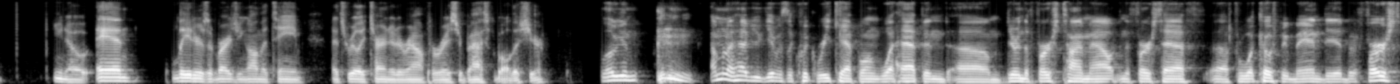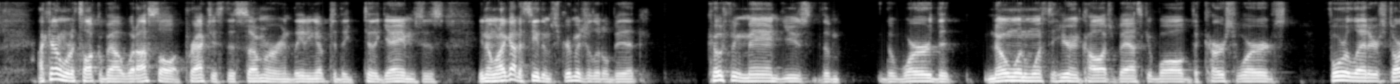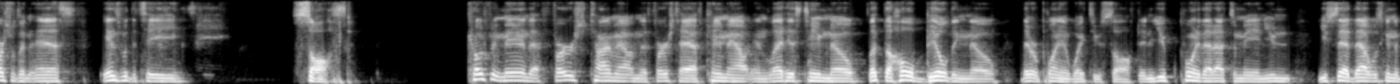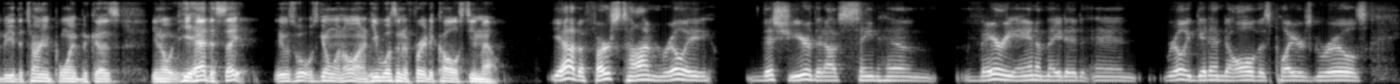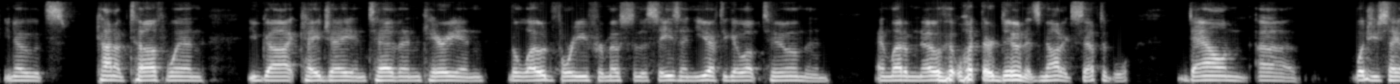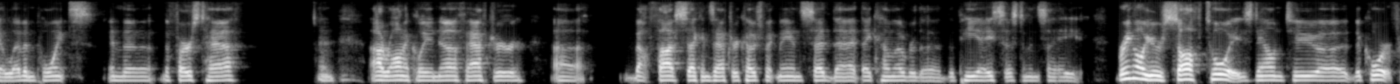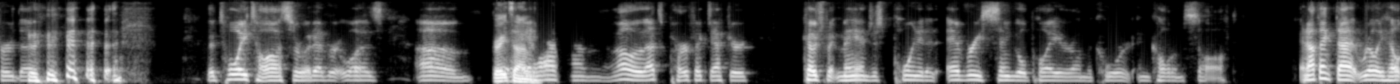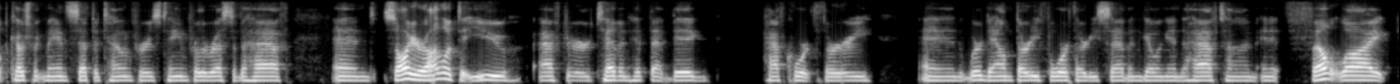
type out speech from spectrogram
you know, and leaders emerging on the team that's really turned it around for Racer basketball this year. Logan, I'm going to have you give us a quick recap on what happened um, during the first time out in the first half uh, for what Coach McMahon did. But first, I kind of want to talk about what I saw at practice this summer and leading up to the to the games. Is you know when I got to see them scrimmage a little bit, Coach McMahon used the the word that no one wants to hear in college basketball, the curse words, four letters, starts with an S, ends with a T, soft. Coach McMahon, that first time out in the first half, came out and let his team know, let the whole building know they were playing way too soft. And you pointed that out to me, and you you said that was going to be the turning point because you know he had to say it. It was what was going on, and he wasn't afraid to call his team out. Yeah, the first time really this year that I've seen him very animated and really get into all of his players' grills. You know, it's kind of tough when you've got KJ and Tevin carrying the load for you for most of the season. You have to go up to them and and let them know that what they're doing is not acceptable. Down, uh, what did you say, 11 points in the the first half, and ironically enough, after uh, about five seconds after Coach McMahon said that, they come over the the PA system and say, "Bring all your soft toys down to uh, the court for the the toy toss or whatever it was." Um, Great time. Um, oh, that's perfect. After Coach McMahon just pointed at every single player on the court and called them soft. And I think that really helped Coach McMahon set the tone for his team for the rest of the half. And Sawyer, I looked at you after Tevin hit that big half court three, and we're down 34 37 going into halftime. And it felt like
